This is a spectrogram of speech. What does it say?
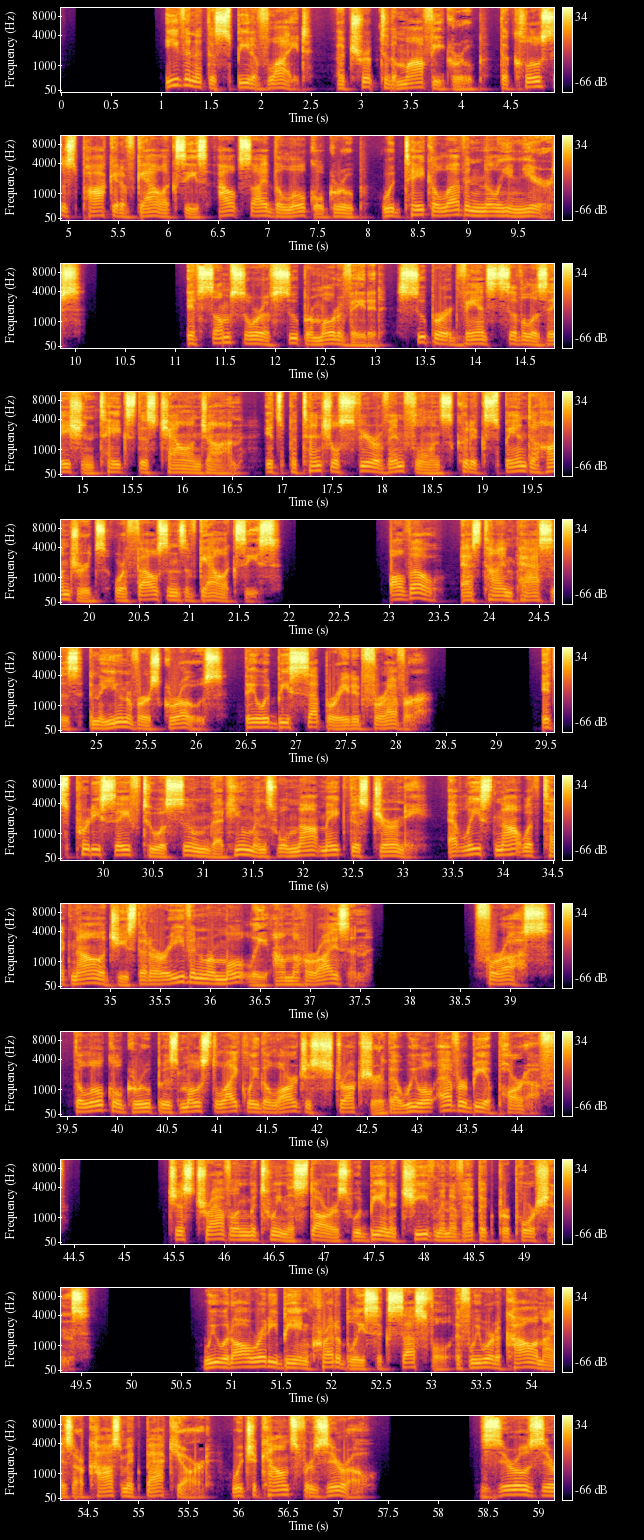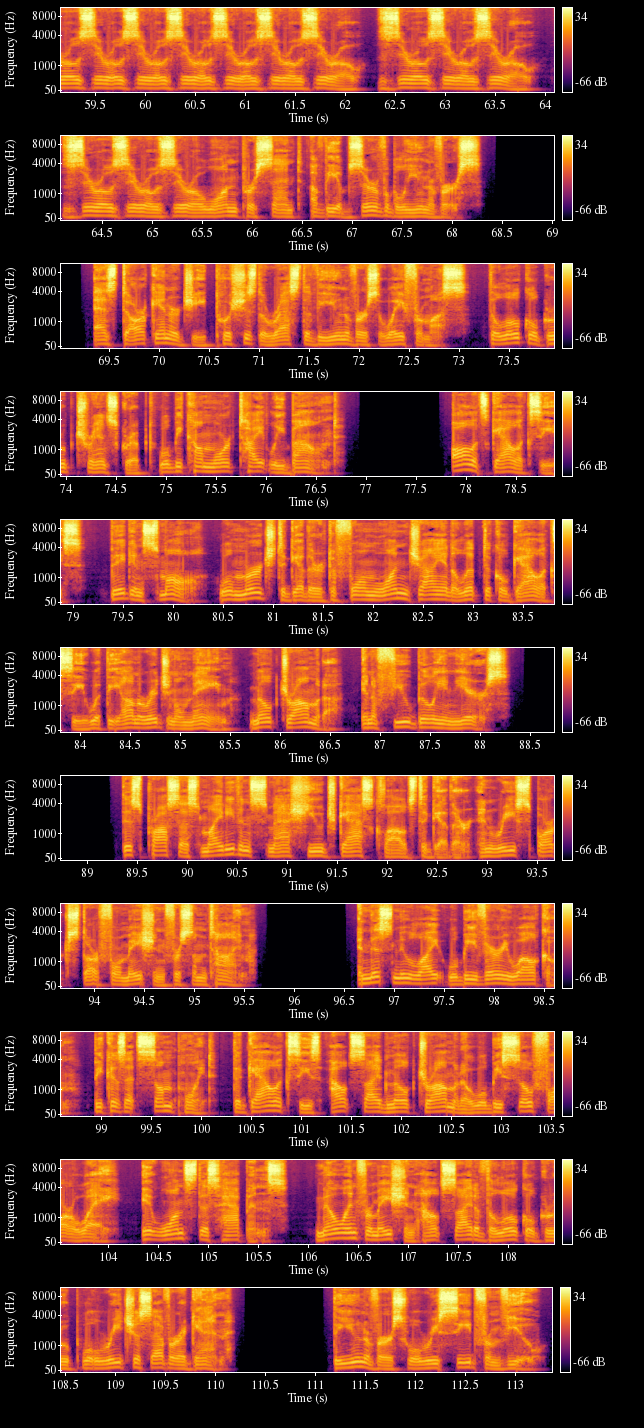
Even at the speed of light, a trip to the Maffei group, the closest pocket of galaxies outside the local group, would take 11 million years. If some sort of super motivated, super advanced civilization takes this challenge on, its potential sphere of influence could expand to hundreds or thousands of galaxies. Although, as time passes and the universe grows, they would be separated forever. It's pretty safe to assume that humans will not make this journey, at least not with technologies that are even remotely on the horizon. For us, the local group is most likely the largest structure that we will ever be a part of. Just traveling between the stars would be an achievement of epic proportions. We would already be incredibly successful if we were to colonize our cosmic backyard, which accounts for zero. 0.0000000000001% of the observable universe. As dark energy pushes the rest of the universe away from us, the local group transcript will become more tightly bound. All its galaxies, big and small, will merge together to form one giant elliptical galaxy with the unoriginal name, Milkdromeda, in a few billion years. This process might even smash huge gas clouds together and re-spark star formation for some time. And this new light will be very welcome, because at some point, the galaxies outside Milkdromeda will be so far away, it once this happens, no information outside of the local group will reach us ever again. The universe will recede from view.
